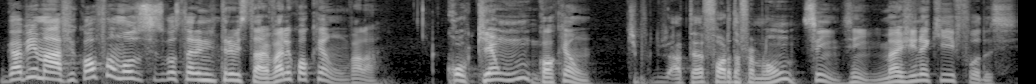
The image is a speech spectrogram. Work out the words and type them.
Gabi Maffi, qual famoso vocês gostariam de entrevistar? Vale qualquer um, vai lá. Qualquer um. Qualquer um. Tipo, até fora da Fórmula 1. Sim, sim. Imagina que foda-se.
